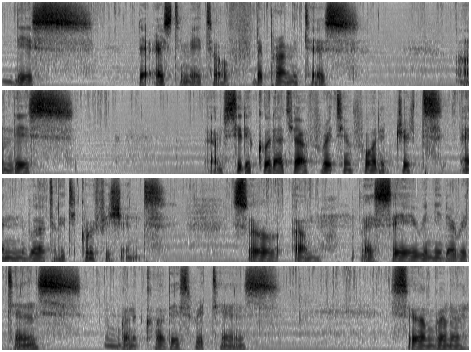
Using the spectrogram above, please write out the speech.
this the estimate of the parameters on this um, code that you have written for the drift and volatility coefficients. So um, let's say we need a returns. I'm gonna call this returns. So I'm gonna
